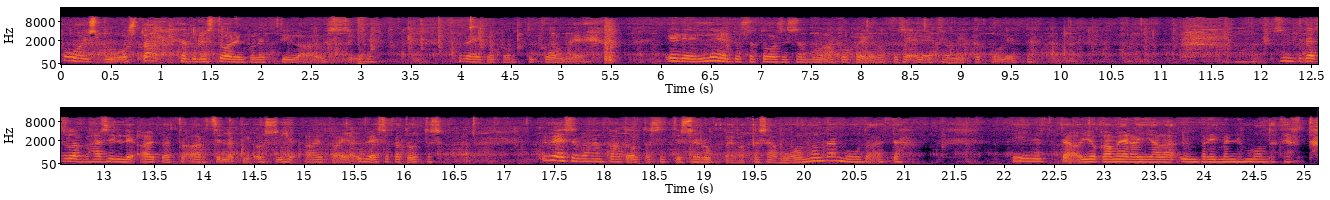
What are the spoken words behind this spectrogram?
pois tuosta ja tulisi toinen kone tilalle siihen reikäkorttikoneen. Edelleen tuossa toisessa mulla on kokeilematta se elektroniikkapuoli, että siinä pitäisi olla vähän sille aikaa, että Artsillakin olisi siihen aikaa ja yhdessä katsottaisiin yhdessä vähän katsottaisiin, jos se rupeaa vaikka savuamaan tai muuta, että ei nyt tää on jo kameran jala ympäri mennyt monta kertaa.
